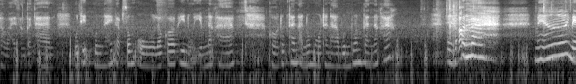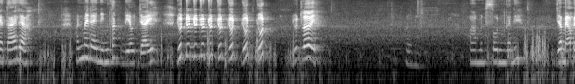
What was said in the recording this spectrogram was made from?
ถวายสังฆทาน อุทิศบุญให้กับส้มโอ แล้วก็พี่หนูยิ้มนะคะ ขอทุกท่านอนุโมทนาบุญร่วมกันนะคะเอออาล่ะแม่เอ้ยแม่ตายเลยมันไม่ได้นิ่งสักเดียวใจหยุดหยุดหยุดหยุดหยุดหยุดหยุดหยุดหยุดหยุดเลยเออความมันซุนกันนี่อย่าแมวไป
